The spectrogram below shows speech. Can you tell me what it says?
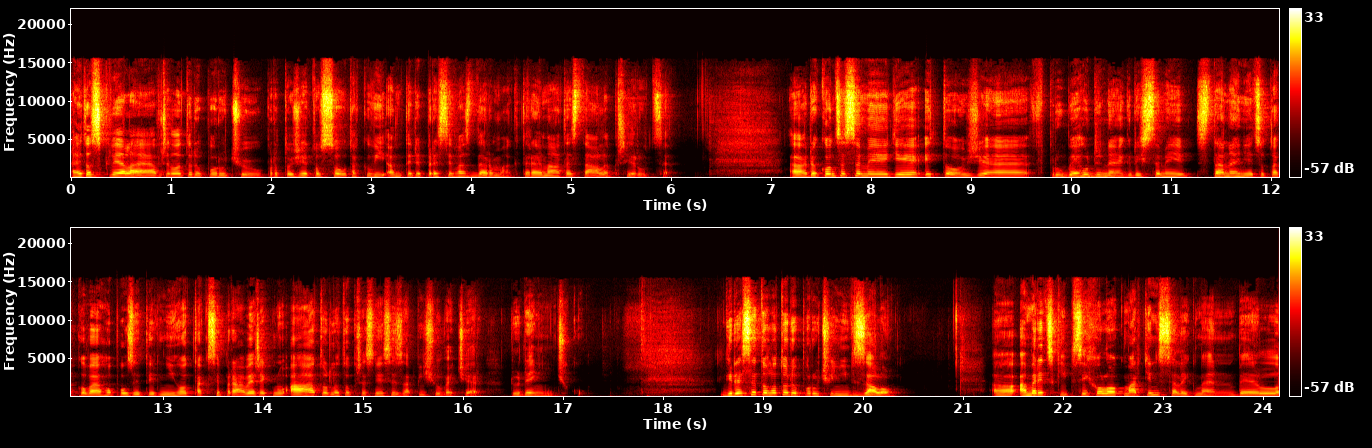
A je to skvělé a vřele to doporučuju, protože to jsou takový antidepresiva zdarma, které máte stále při ruce. Dokonce se mi děje i to, že v průběhu dne, když se mi stane něco takového pozitivního, tak si právě řeknu, a tohle to přesně si zapíšu večer do deníčku. Kde se tohleto doporučení vzalo? Americký psycholog Martin Seligman byl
